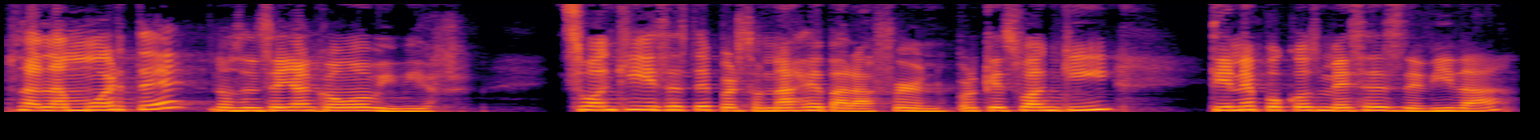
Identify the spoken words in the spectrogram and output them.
O sea, la muerte nos enseña cómo vivir. Swanky es este personaje para Fern, porque Swanky tiene pocos meses de vida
